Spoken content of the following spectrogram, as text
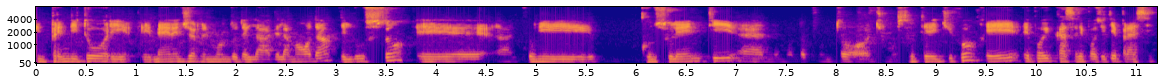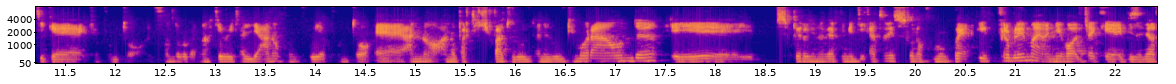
imprenditori e manager nel mondo della, della moda, del lusso e alcuni consulenti eh, nel mondo appunto diciamo, strategico e, e, poi Cassa Depositi e Prestiti che, che appunto il fondo governativo italiano con cui appunto eh, hanno, hanno, partecipato nell'ultimo round e spero di non aver dimenticato nessuno. Comunque il problema è ogni volta che bisogna,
